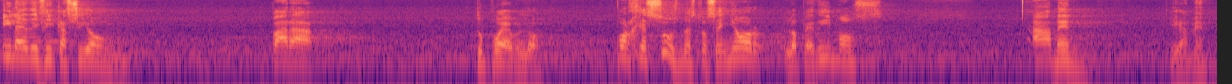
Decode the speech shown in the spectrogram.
y la edificación para tu pueblo. Por Jesús nuestro Señor lo pedimos. Amén y amén.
